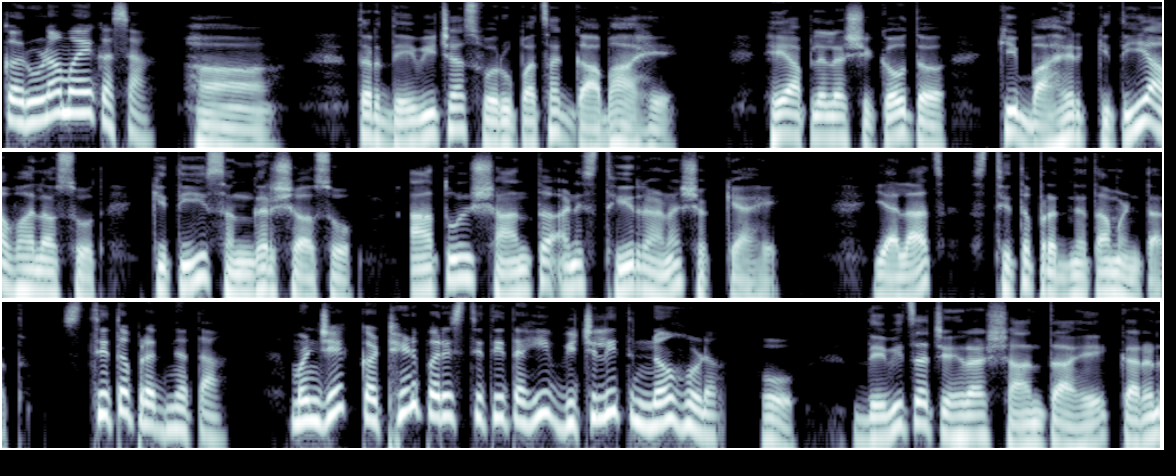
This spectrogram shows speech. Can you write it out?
करुणामय कसा? हां तर देवीच्या स्वरूपाचा गाभा आहे. हे आपल्याला शिकवतं की बाहेर कितीही आव्हानं असोत कितीही संघर्ष असो आतून शांत आणि स्थिर राहणं शक्य आहे. यालाच स्थितप्रज्ञता म्हणतात. स्थितप्रज्ञता म्हणजे कठीण परिस्थितीतही विचलित न होणं. हो देवीचा चेहरा शांत आहे कारण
